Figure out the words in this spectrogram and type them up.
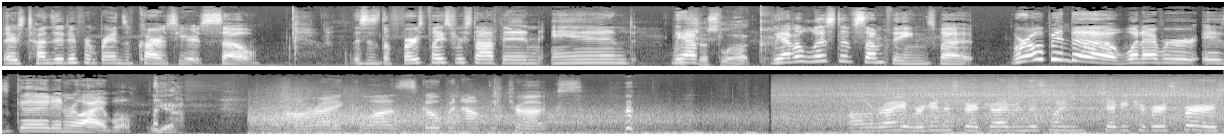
There's tons of different brands of cars here. So, this is the first place we're stopping and we Wish have us luck. we have a list of some things, but we're open to whatever is good and reliable. yeah. All right, Kala's scoping out the trucks. All right, we're gonna start driving this one Chevy Traverse first.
